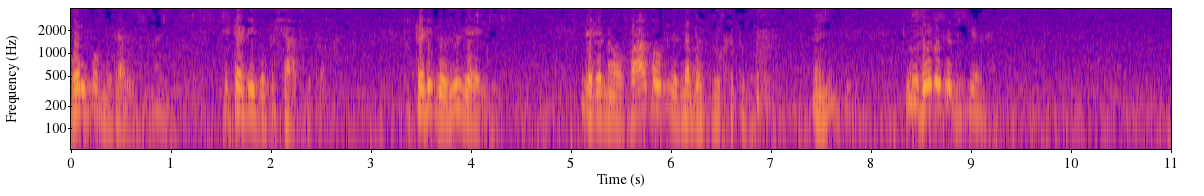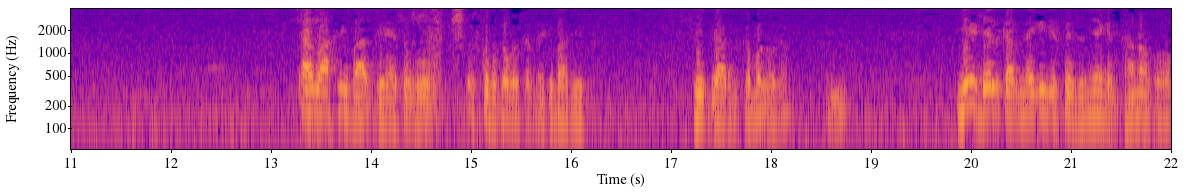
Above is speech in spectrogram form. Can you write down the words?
گول کو بچا جاؤں ٹڈی کو پیشاب سے کرنا تو مل جائے گی۔ لیکن نہ وہ پاک ہوگی نہ بدبو ختم ہوگی۔ تو دونوں کے اب آخری بات جو ہے تو وہ اس کو مکمل کرنے کے بعد یہ پیار مکمل ہوگا۔ یہ ڈیل کرنے کی جس سے دنیا کے انسانوں کو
